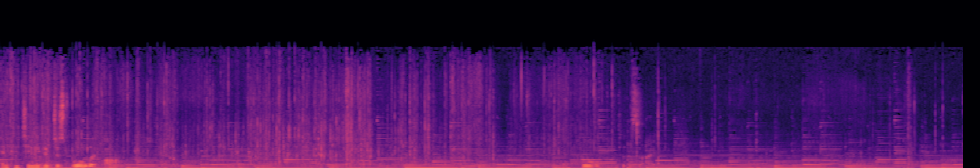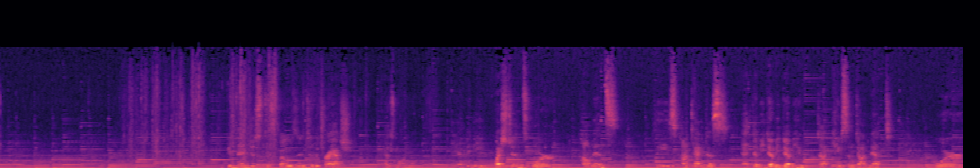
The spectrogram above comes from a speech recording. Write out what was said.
and continue to just roll it off. Pull to the side. You can then just dispose into the trash as normal. If you have any questions or comments, please contact us at www.qsum.net or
